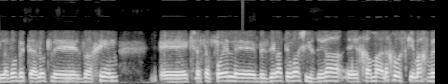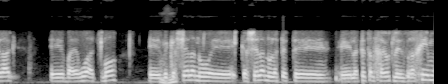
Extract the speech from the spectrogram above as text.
לבוא בטענות לאזרחים. אה, כשאתה פועל אה, בזירת אירוע שהיא זירה אה, חמה. אנחנו עוסקים אך ורק באירוע עצמו, וקשה לנו, קשה לנו לתת, לתת הנחיות לאזרחים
